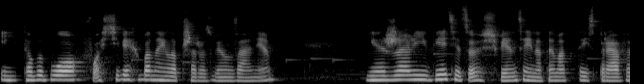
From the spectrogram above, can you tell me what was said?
I to by było właściwie chyba najlepsze rozwiązanie. Jeżeli wiecie coś więcej na temat tej sprawy,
